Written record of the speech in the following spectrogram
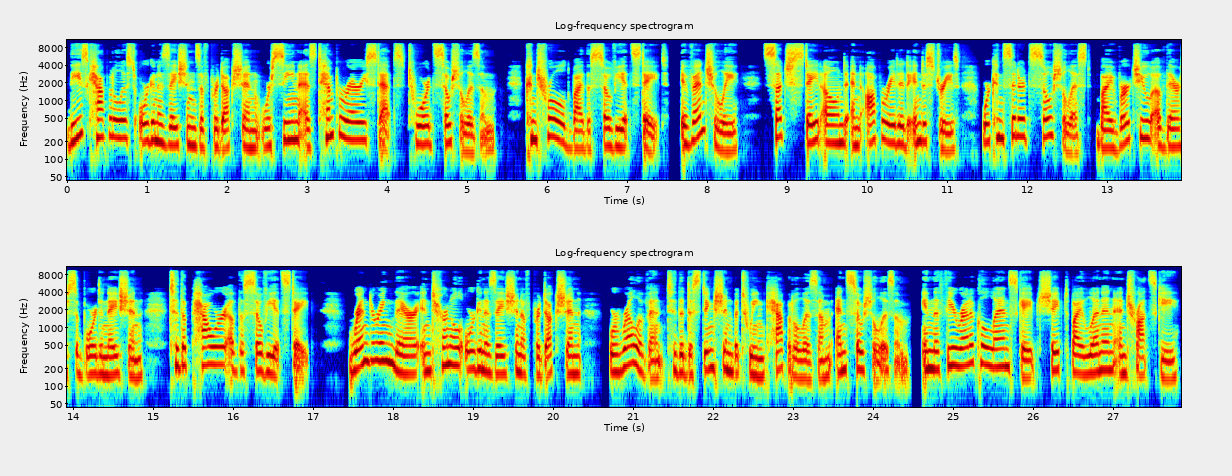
these capitalist organizations of production were seen as temporary steps towards socialism, controlled by the Soviet state. Eventually, such state owned and operated industries were considered socialist by virtue of their subordination to the power of the Soviet state, rendering their internal organization of production were relevant to the distinction between capitalism and socialism. In the theoretical landscape shaped by Lenin and Trotsky,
